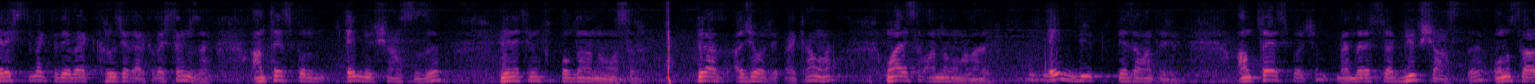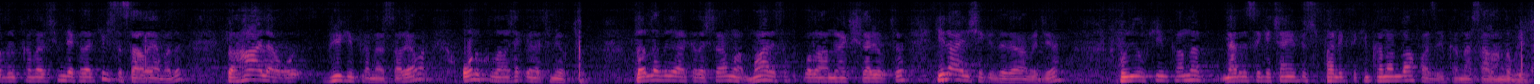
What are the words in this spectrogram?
eleştirmek de diye belki kırılacak arkadaşlarımız da. Antalya Spor'un en büyük şanssızlığı yönetimin futboldan anlaması. Biraz acı olacak belki ama maalesef anlamamaları. En büyük dezavantajı. Antalya Spor için Menderes Sürer büyük şanslı. Onun sağladığı imkanları şimdiye kadar kimse sağlayamadı. Ve hala o büyük imkanları sağlıyor ama onu kullanacak yönetim yoktu. Darılabilir arkadaşlar ama maalesef futbola anlayan kişiler yoktu. Yine aynı şekilde devam ediyor. Bu yılki imkanlar neredeyse geçen yılki Süper Lig'deki imkanlardan daha fazla imkanlar sağlandı bu yıl.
